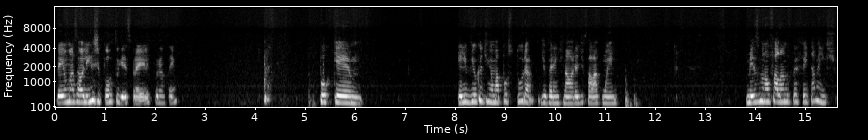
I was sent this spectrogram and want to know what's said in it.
dei umas aulinhas de português para ele por um tempo porque ele viu que eu tinha uma postura diferente na hora de falar com ele, mesmo não falando perfeitamente.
